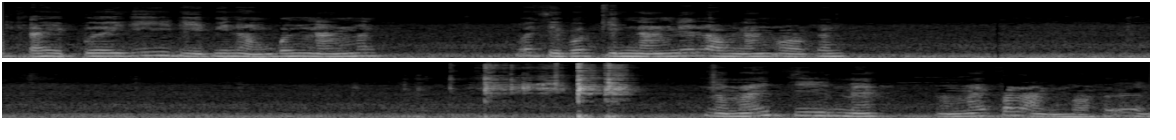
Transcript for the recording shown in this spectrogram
เอาไก่เปื่อยดีดีพี่น้องเบิ่งหนังมัน ว่าสิบ่กินหนังได้ลองหนังออกกันหน่อไม้จีนไหมหน่อไม้ฝรั่งบอกเพื่อน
